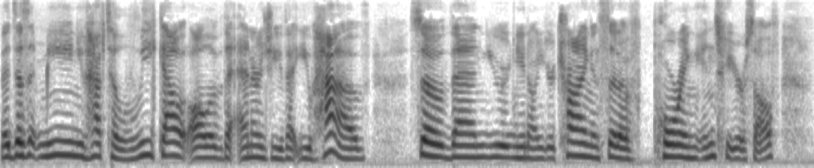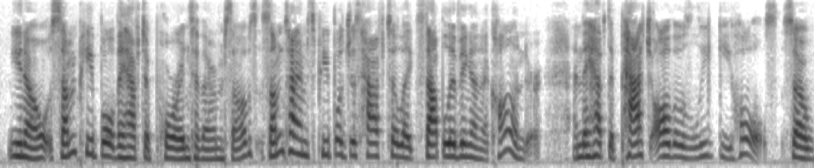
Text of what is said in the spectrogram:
that doesn't mean you have to leak out all of the energy that you have so then you're, you know, you're trying instead of pouring into yourself. You know, some people they have to pour into themselves. Sometimes people just have to like stop living on a colander and they have to patch all those leaky holes. So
